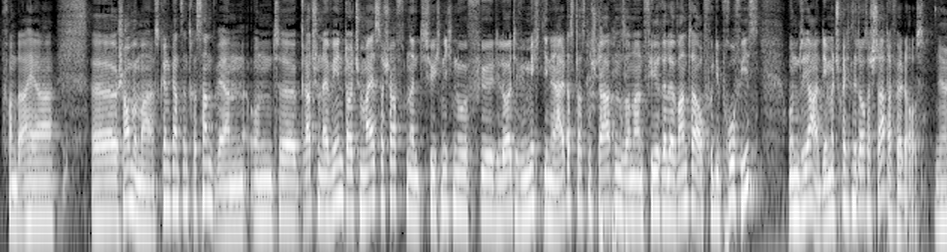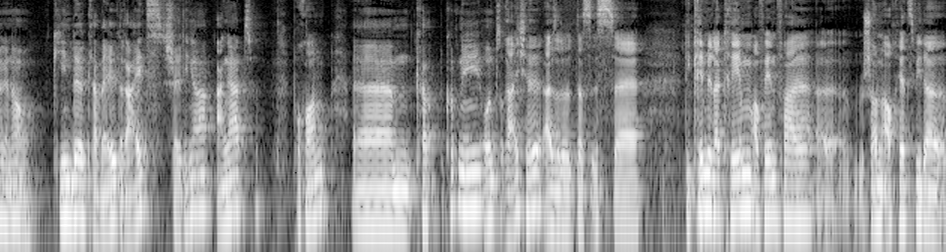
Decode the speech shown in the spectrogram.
von daher äh, schauen wir mal. Es könnte ganz interessant werden. Und äh, gerade schon erwähnt, deutsche Meisterschaften natürlich nicht nur für die Leute wie mich, die in den Altersklassen starten, sondern viel relevanter auch für die Profis. Und ja, dementsprechend sieht auch das Starterfeld aus. Ja, genau. Kiende, Clavel, Dreiz, Scheldinger, Angert, Pochon, ähm, Kutny und Reiche. Also das ist äh, die Creme de la Creme auf jeden Fall äh, schon auch jetzt wieder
